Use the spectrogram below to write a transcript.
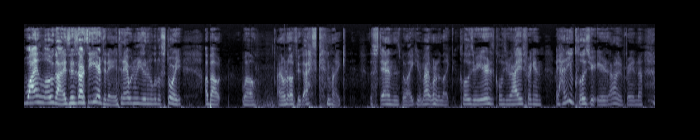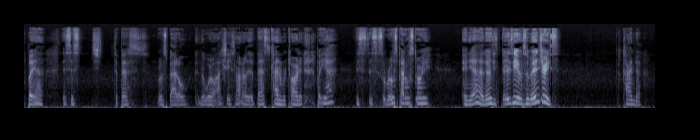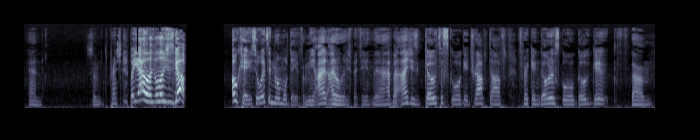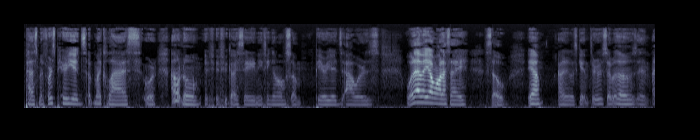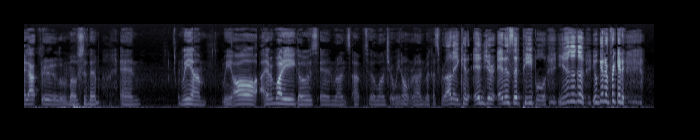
Why hello guys, it's RC here today, and today we're gonna be doing a little story about well, I don't know if you guys can like stand this, but like you might want to like close your ears, close your eyes, freaking. Wait, how do you close your ears? I don't even freaking know. But yeah, this is the best roast battle in the world. Actually, it's not really the best, kind of retarded. But yeah, this this is a roast battle story, and yeah, there's there's even some injuries, kinda, and some depression. But yeah, let's, let's just go. Okay, so it's a normal day for me. I I don't expect anything to happen. I just go to school, get dropped off, freaking go to school, go get um pass my first periods of my class, or I don't know if if you guys say anything else. Um, periods, hours, whatever you want to say. So yeah, I was getting through some of those, and I got through most of them, and we um we all, everybody goes and runs up to the lunchroom. We don't run because running can injure innocent people. You go, you'll get a freaking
